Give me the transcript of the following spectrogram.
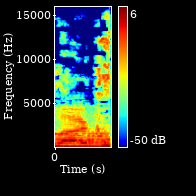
like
